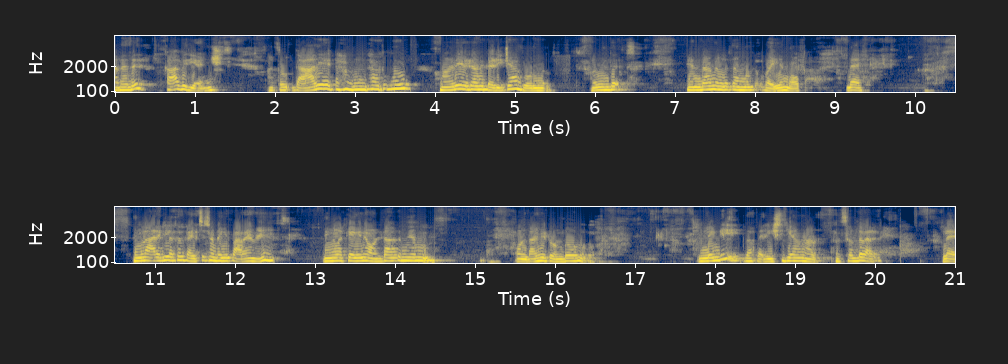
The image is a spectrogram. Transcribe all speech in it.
അതായത് കാ ബിരിയാണി. അപ്പൊ ഇതാദ്യമായിട്ടാണ് ഉണ്ടാക്കുന്നത്. ആദ്യമായിട്ടാണ് കഴിക്കാൻ പോകുന്നത്. അതുകൊണ്ട് എന്താന്നുള്ളത് നമുക്ക് വയ്യ നോക്കാം. അല്ലേ? നിങ്ങൾ ആരെങ്കിലും ഒക്കെ കഴിച്ചിട്ടുണ്ടെങ്കിൽ പറയണേ. നിങ്ങളൊക്കെ എങ്ങനെ ഉണ്ടാക്കുന്നതെന്നും ഉണ്ടാക്കിയിട്ടുണ്ടോന്നും. ഇല്ലെങ്കിൽ പരീക്ഷിക്കാവുന്നതാണ്. റിസൾട്ട് വരട്ടെ. അല്ലേ.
